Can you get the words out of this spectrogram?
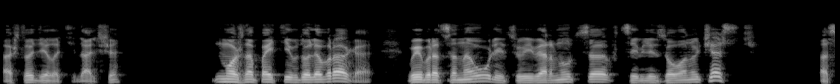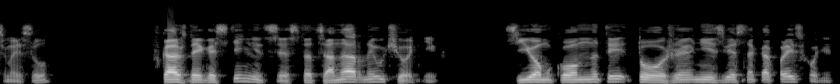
а что делать дальше? Можно пойти вдоль оврага, выбраться на улицу и вернуться в цивилизованную часть. А смысл? В каждой гостинице стационарный учетник. Съем комнаты тоже неизвестно, как происходит.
